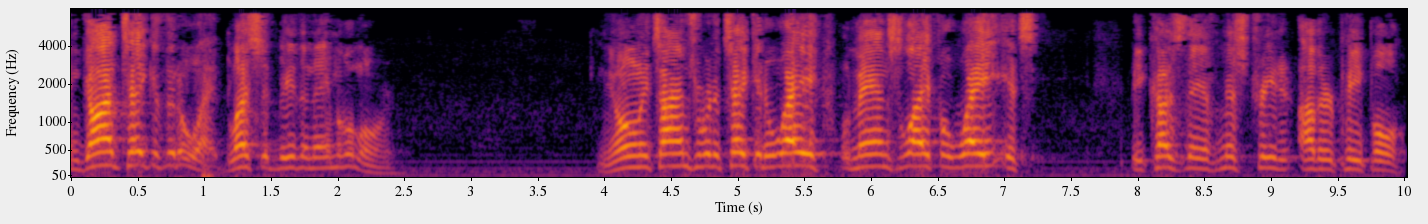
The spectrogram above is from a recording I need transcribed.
and God taketh it away. Blessed be the name of the Lord. And the only times we're to take it away, man's life away, it's because they have mistreated other people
